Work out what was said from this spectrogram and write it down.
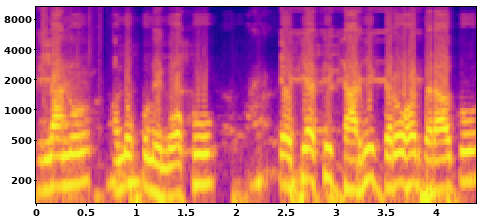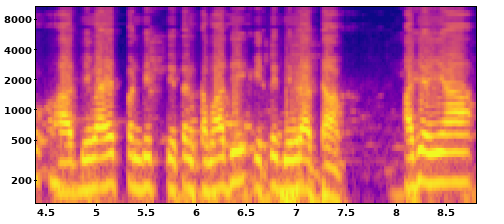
જિલ્લાનું અનોખું ને ઐતિહાસિક ધાર્મિક ધરોહર ધરાવતું આ દેવાયત પંડિત ચેતન સમાધિ એટલે દેવરાજ ધામ. આજે અહીંયા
